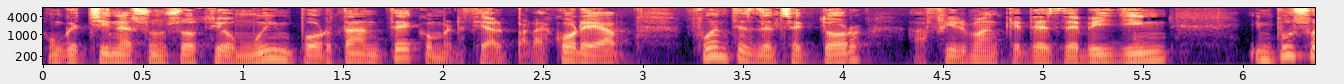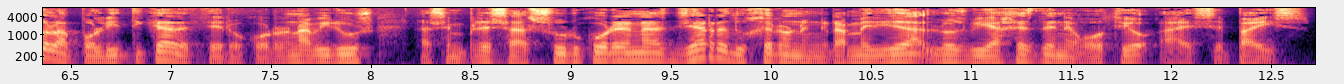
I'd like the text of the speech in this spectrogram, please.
Aunque China es un socio muy importante comercial para Corea, fuentes del sector afirman que desde Beijing impuso la política de cero coronavirus, las empresas surcoreanas ya redujeron en gran medida los viajes de negocio a ese país.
